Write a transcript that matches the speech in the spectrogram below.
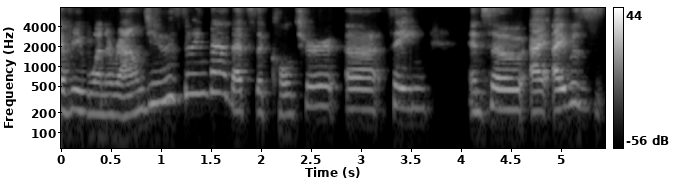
everyone around you is doing that. That's the culture uh, thing. And so I, I, was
